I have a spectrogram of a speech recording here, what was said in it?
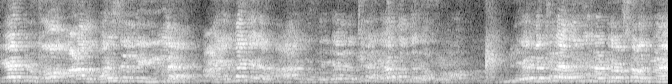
கேட்டிருக்கோம் ஆனா அது பரிசல் இல்ல. நான் என்ன கேக்குறேன்னா இந்த ஏழு லட்சம் ஏத்ததுக்கு அப்புறம் ஏழு லட்சம் ஏத்ததுக்கு ரெண்டு வருஷம் ஆகுமே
